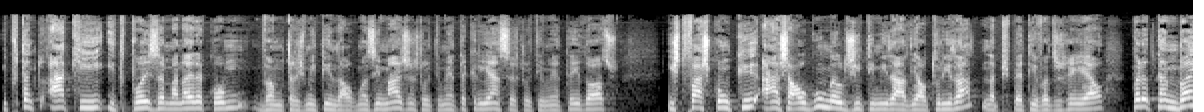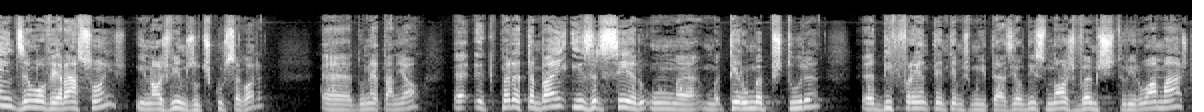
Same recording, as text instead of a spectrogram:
E, portanto, há aqui, e depois a maneira como vão transmitindo algumas imagens relativamente a crianças, relativamente a idosos, isto faz com que haja alguma legitimidade e autoridade, na perspectiva de Israel, para também desenvolver ações, e nós vimos o discurso agora uh, do Netanyahu, uh, para também exercer uma, uma ter uma postura uh, diferente em termos militares. Ele disse: Nós vamos destruir o Hamas,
